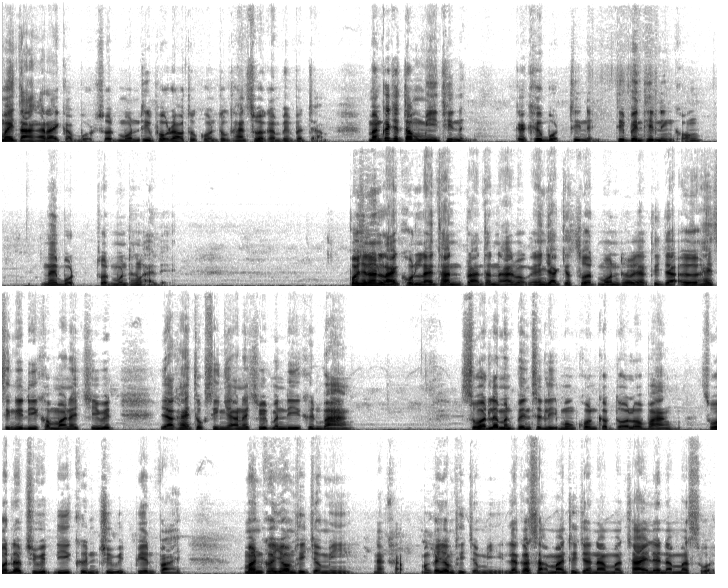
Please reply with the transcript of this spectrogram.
ไม่ต่างอะไรกับบทสวดมนต์ที่พวกเราทุกคนทุกท่านสวดกันเป็นประจำมันก็จะต้องมีที่หนึ่งก็คือบทที่หนึ่งที่เป็นที่หนึ่งของในบทสวดมนต์ทั้งหลายเลย เพราะฉะนั้นหลายคนหลายท่านปรารถนาบอกอยากจะสวดมนต์เพื่ออยากที่จะเออให้สิ่งดีๆเข้ามาในชีวิต อยากให้ทุกสิ่งอย่างในชีวิตมันดีขึ้นบ้าง สวดแล้วมันเป็นสิริมงคลกับตัวเราบ้าง สวดแล้วชีวิตดีขึ้นชีวิตเปลี่ยนไป มันก็ย่อมที่จะมีนะครับ มันก็ย่อมที่จะมี แล้วก็สามารถที่จะนำมาใช้และนำมาสวด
